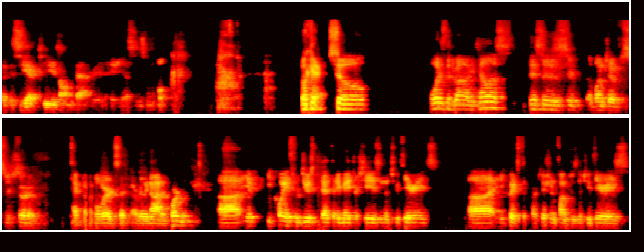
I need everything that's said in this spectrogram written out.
like the CFT is on the boundary and the ADS is in full. Okay, so what does the duality tell us? This is a bunch of sort of technical words that are really not important. Uh, it equates reduced density matrices in the two theories. Uh, it equates the partition functions of the two theories.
